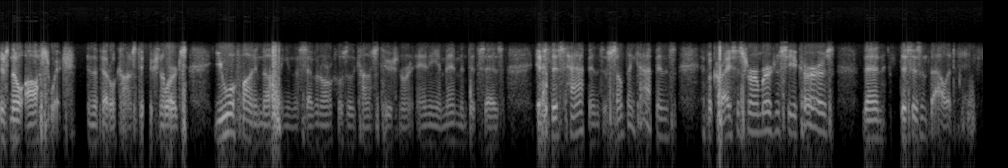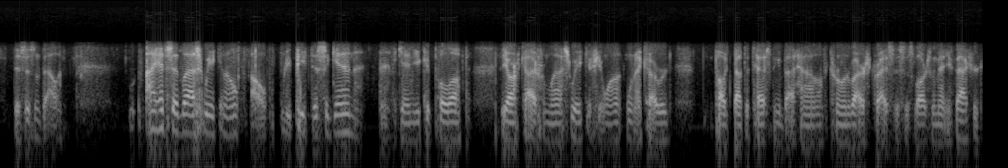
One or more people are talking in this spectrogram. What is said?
There's no off switch in the federal Constitution. In other words, you will find nothing in the seven articles of the Constitution or any amendment that says, if this happens, if something happens, if a crisis or emergency occurs, then this isn't valid. This isn't valid. I had said last week, and I'll, I'll repeat this again. And again, you could pull up the archive from last week if you want, when I covered, talked about the testing, about how the coronavirus crisis is largely manufactured.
